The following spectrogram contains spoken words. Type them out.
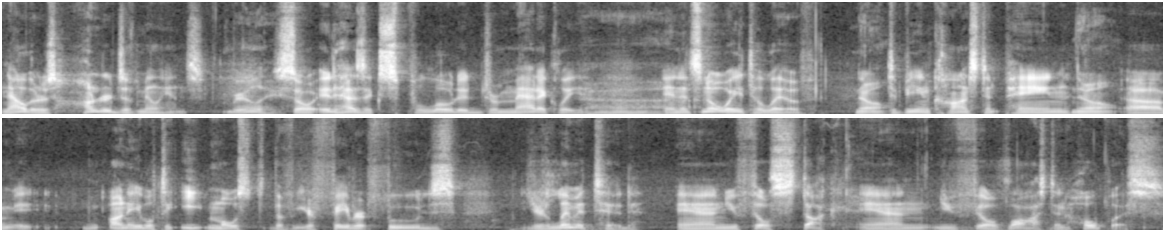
Now there's hundreds of millions. Really? So it has exploded dramatically, Ah. and it's no way to live. no. To be in constant pain. No. um, i- unable to eat most of your favorite foods, you're limited and you feel stuck and you feel lost and hopeless.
